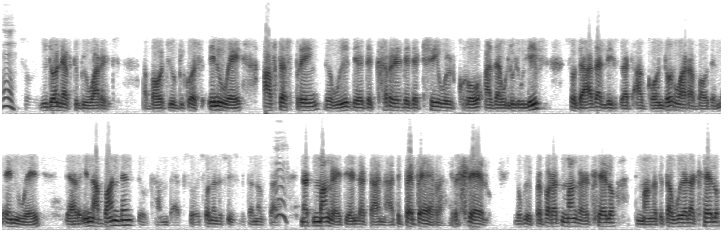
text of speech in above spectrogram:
Mm. So you don't have to be worried about you because anyway, after spring, the weed, the the, the, the tree will grow other leaves. So the other leaves that are gone, don't worry about them anyway. They are in abundance, they'll come back. So it's one of the swiss of that. Not manga at the end of time, the pepper, tlhelo. loko hi pepera timanga hi tlhelo timanga ti ta vuyela tlhelo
